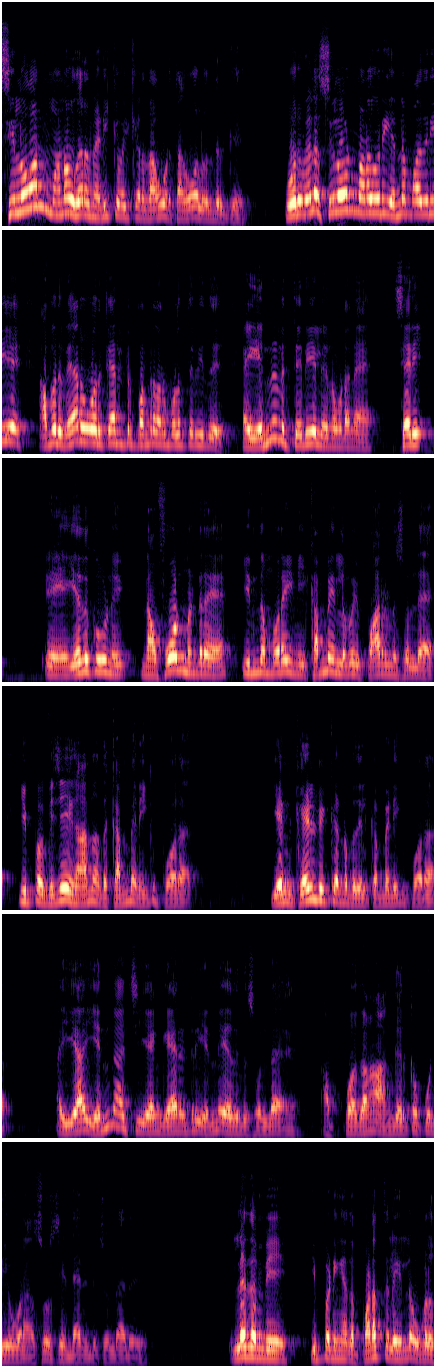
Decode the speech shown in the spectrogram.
சிலோன் மனோகரை நடிக்க வைக்கிறதாகவும் ஒரு தகவல் வந்திருக்கு. ஒருவேளை சிலோன் மனோகர் என்ன மாதிரியே அவர் வேற ஒரு கேரக்டர் பண்ணுறாரு போல தெரியுது. என்னென்னு தெரியல என்ன உடனே. சரி எதுக்கும்னு எதுக்குன்னு நான் ஃபோன் பண்ணுறேன் இந்த முறை நீ கம்பெனியில் போய் பாருன்னு சொல்ல. இப்போ விஜயகாந்த் அந்த கம்பெனிக்கு போகிறார் என் கேள்விக்கண்ண பதில் கம்பெனிக்கு போகிறார் ஐயா என்னாச்சு? என் கேரக்டர் என்ன ஏதுன்னு சொல்ல. அப்போ தான் அங்கே இருக்கக்கூடிய ஒரு அசோசியேட் டைரக்டர் சொல்கிறாரு இல்லை தம்பி இப்போ நீங்கள் அந்த படத்தில் இல்லை உங்களை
